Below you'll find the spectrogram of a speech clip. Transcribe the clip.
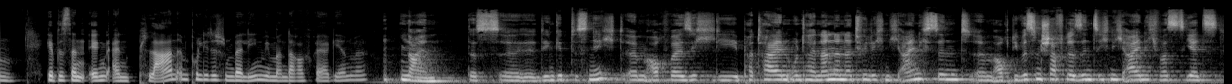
Hm. Gibt es denn irgendeinen Plan im politischen Berlin, wie man darauf reagieren will? Nein, das, äh, den gibt es nicht, ähm, auch weil sich die Parteien untereinander natürlich nicht einig sind. Ähm, auch die Wissenschaftler sind sich nicht einig, was jetzt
